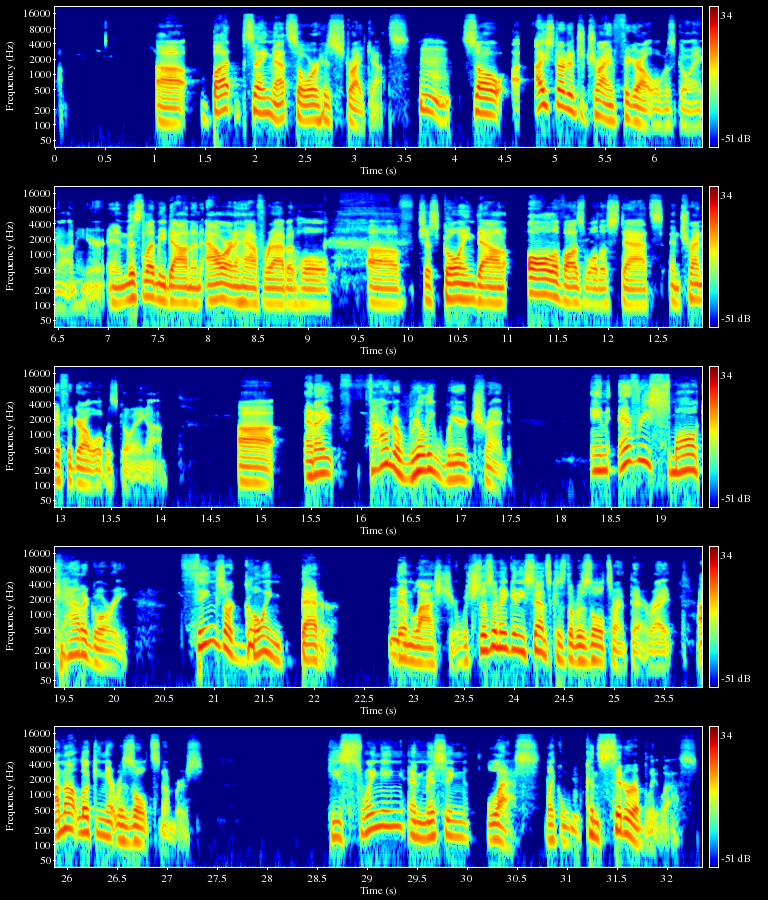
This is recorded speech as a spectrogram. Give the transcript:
Uh, but saying that, so are his strikeouts. Hmm. So I started to try and figure out what was going on here. And this led me down an hour and a half rabbit hole of just going down all of Oswaldo's stats and trying to figure out what was going on. Uh, and I found a really weird trend. In every small category, things are going better mm. than last year, which doesn't make any sense because the results aren't there, right? I'm not looking at results numbers. He's swinging and missing less, like mm. considerably less.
